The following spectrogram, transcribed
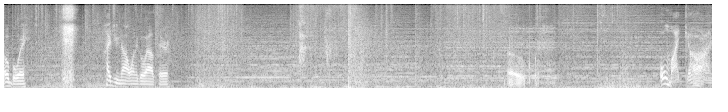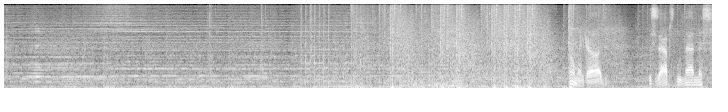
Oh boy. I do not want to go out there. Oh my god. Oh my god. This is absolute madness.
